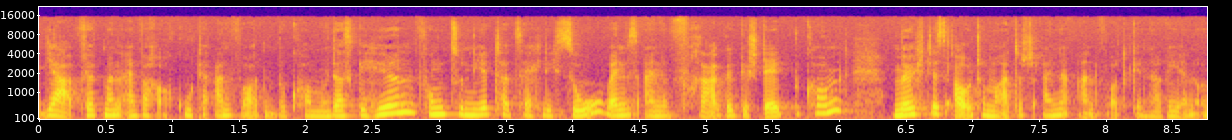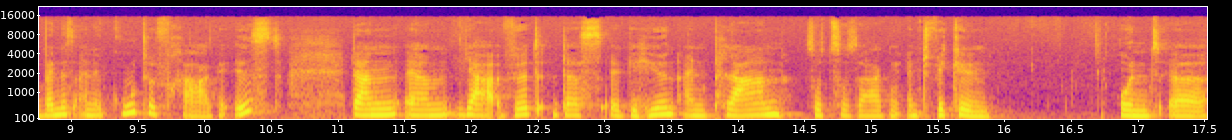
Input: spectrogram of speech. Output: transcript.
ja, wird man einfach auch gute Antworten bekommen. Und das Gehirn funktioniert tatsächlich so, wenn es eine Frage gestellt bekommt, möchte es automatisch eine Antwort generieren. Und wenn es eine gute Frage ist, dann ähm, ja, wird das äh, Gehirn einen Plan sozusagen entwickeln und äh,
